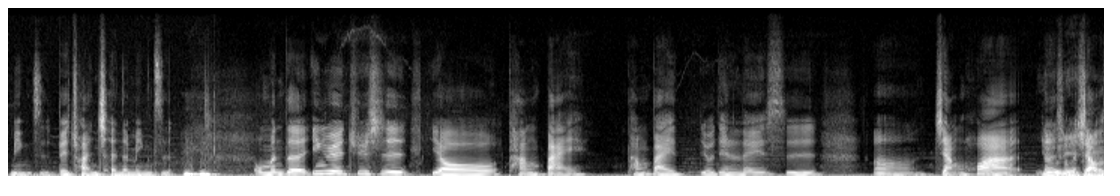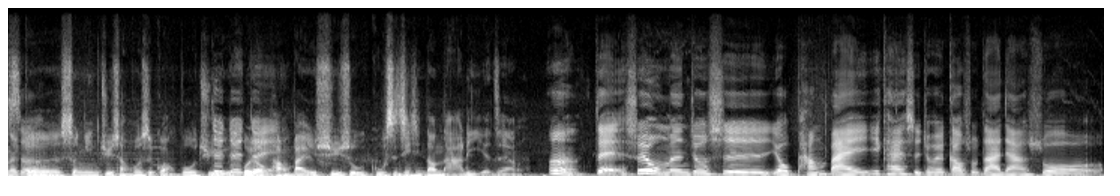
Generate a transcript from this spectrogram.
名字，被传承的名字。嗯，我们的音乐剧是由旁白。旁白有点类似，嗯，讲话有点像那个声音剧场或是广播剧，会有旁白叙述故事进行到哪里这样。嗯，对，所以我们就是有旁白，一开始就会告诉大家说，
